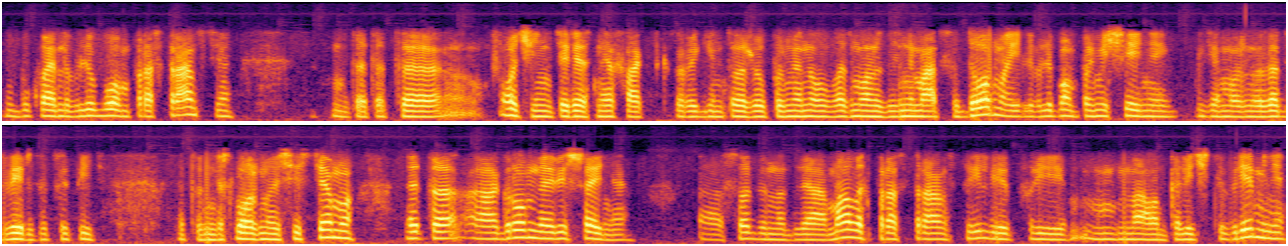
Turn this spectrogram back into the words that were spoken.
буквально в любом пространстве, вот этот э, очень интересный факт, который Гин тоже упомянул, возможность заниматься дома или в любом помещении, где можно за дверь зацепить эту несложную систему, это огромное решение особенно для малых пространств или при малом количестве времени,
